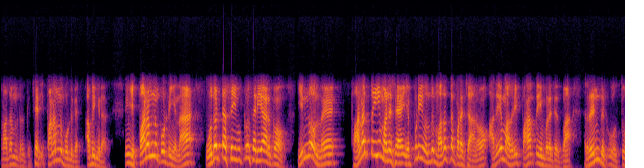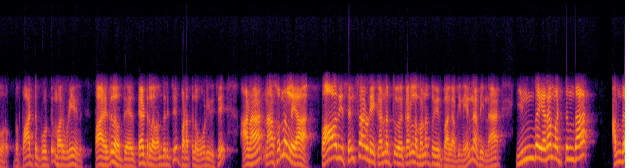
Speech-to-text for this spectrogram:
மதம் இருக்கு. சரி பணம்னு போட்டுக்க அப்படிங்கிறார். நீங்க பணம்னு போட்டீங்கன்னா உதட்டசைவுக்கும் சரியா இருக்கும். இன்னொன்னு பணத்தையும் மனுஷன் எப்படி வந்து மதத்தை படைச்சானோ அதே மாதிரி பணத்தையும் படைச்சிருப்பான். ரெண்டுக்கு ஒத்து வரும். இந்த பாட்டு போட்டு மறுபடியும் பா இதில் தேட்டரில் வந்துருச்சு படத்தில் ஓடிடுச்சு ஆனால் நான் சொன்னேன் இல்லையா பாதி சென்சாருடைய கண்ணை கண்ணில் மண்ணை தூயிருப்பாங்க அப்படின்னு. என்ன அப்படின்னா இந்த இடம் மட்டும்தான் அந்த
